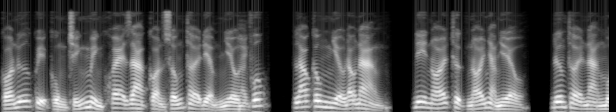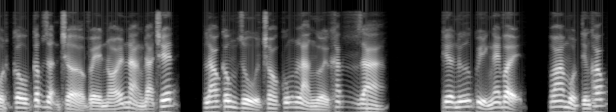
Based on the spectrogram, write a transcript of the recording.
có nữ quỷ cùng chính mình khoe ra còn sống thời điểm nhiều hạnh phúc, lao công nhiều đau nàng, đi nói thực nói nhảm nhiều, đương thời nàng một câu cấp giận trở về nói nàng đã chết, lao công dù cho cũng là người khắc ra. Kia nữ quỷ nghe vậy, hoa một tiếng khóc,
